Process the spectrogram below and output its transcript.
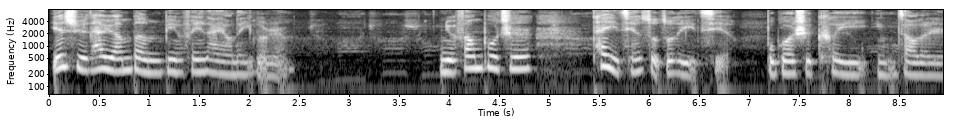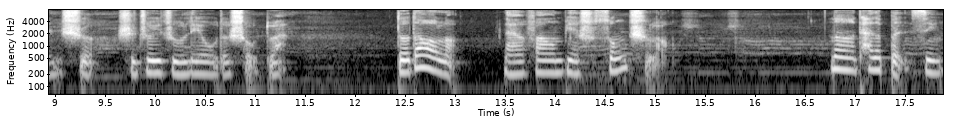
也许他原本并非那样的一个人。女方不知，他以前所做的一切，不过是刻意营造的人设，是追逐猎物的手段。得到了。”男方便是松弛了，那他的本性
